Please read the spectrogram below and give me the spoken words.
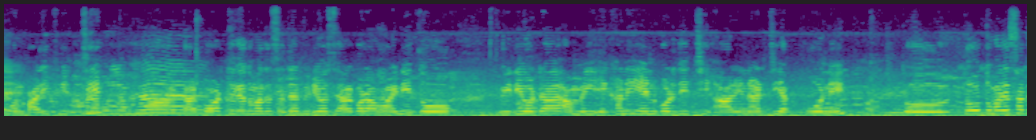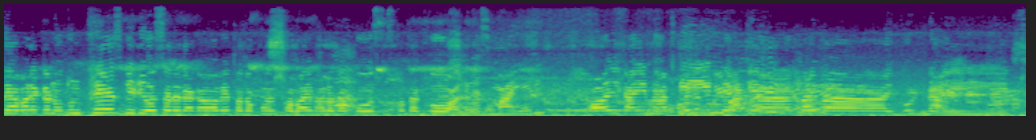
এখন বাড়ি ফিরছি। আর তারপর থেকে তোমাদের সাথে ভিডিও শেয়ার করা হয়নি। তো ভিডিওটা আমি এখানেই এন্ড করে দিচ্ছি আর এনার্জি এক নেই। তো তো তোমাদের সাথে আবার একটা নতুন ফ্রেশ ভিডিওর সাথে দেখা হবে। ততক্ষণ সবাই ভালো থাকো সুস্থ থাকো always mind all time happy bye bye good night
